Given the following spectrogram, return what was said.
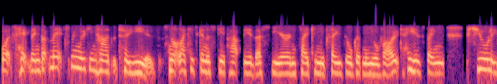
what's happening. But Matt's been working hard for two years. It's not like he's going to step up there this year and say, "Can you please all give me your vote?" He has been purely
